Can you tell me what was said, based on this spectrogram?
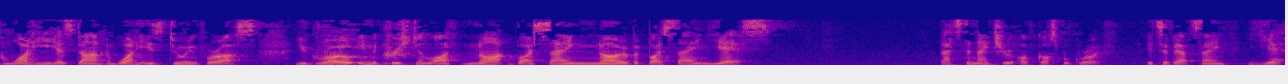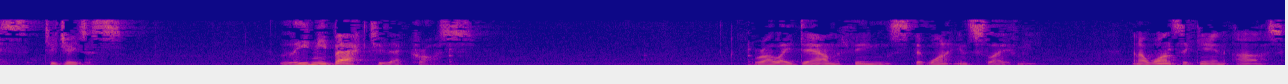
and what he has done and what he is doing for us. You grow in the Christian life not by saying no, but by saying yes. That's the nature of gospel growth. It's about saying yes to Jesus. Lead me back to that cross where I lay down the things that want to enslave me. And I once again ask,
